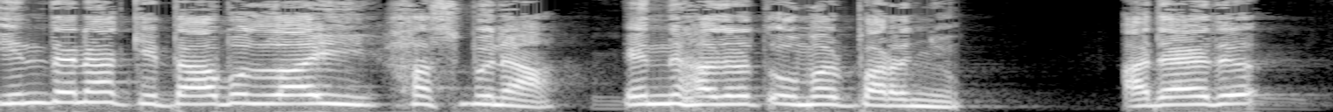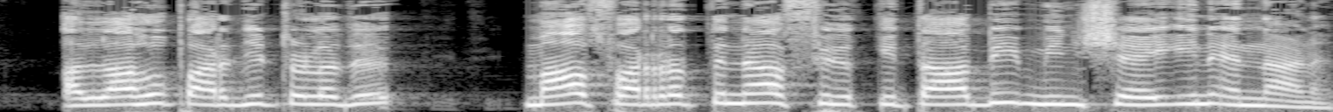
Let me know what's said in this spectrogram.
ഇന്ധന കിതാബുല്ലായി ഹസ്ബുന എന്ന് ഹസരത് ഉമർ പറഞ്ഞു. അതായത് അള്ളാഹു പറഞ്ഞിട്ടുള്ളത് മാ ഫറത്ന ഫിൽ കിതാബി മിൻ ഷെയ്ൻ എന്നാണ്.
